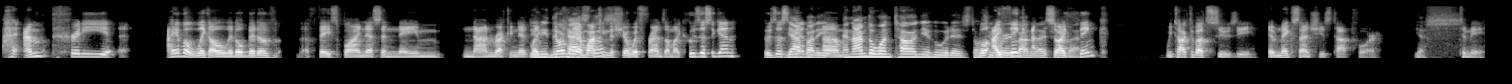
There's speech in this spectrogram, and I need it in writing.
I, I'm pretty. I have a like a little bit of face blindness and name non-recognition. Like normally, I'm cast watching the show with friends. I'm like, who's this again? Who's this Yeah, again? buddy. Um, and I'm the one telling you who it is. Don't well, you I think about it. I so. I that. think we talked about Susie. It makes sense she's top four yes. to me.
